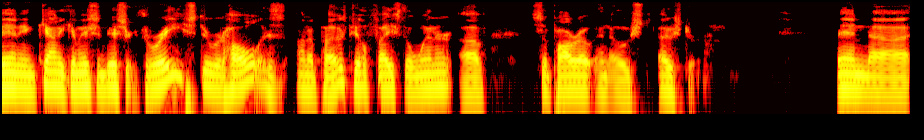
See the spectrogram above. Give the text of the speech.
Then in County Commission District 3, Stuart Hole is unopposed. He'll face the winner of Sapporo and Oster. Then uh,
